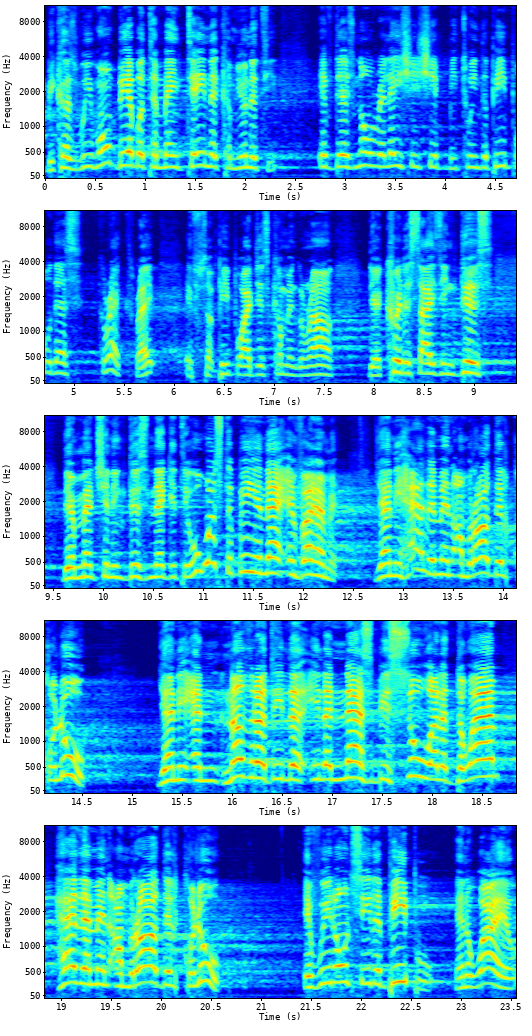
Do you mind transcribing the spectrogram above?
Because we won't be able to maintain the community if there's no relationship between the people that's correct, right? If some people are just coming around, they're criticizing this, they're mentioning this negative. Who wants to be in that environment? يعني هذا من أمراض القلوب يعني النظرة إلى إلى الناس بالسوء على الدوام هذا من أمراض القلوب if we don't see the people in a while,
